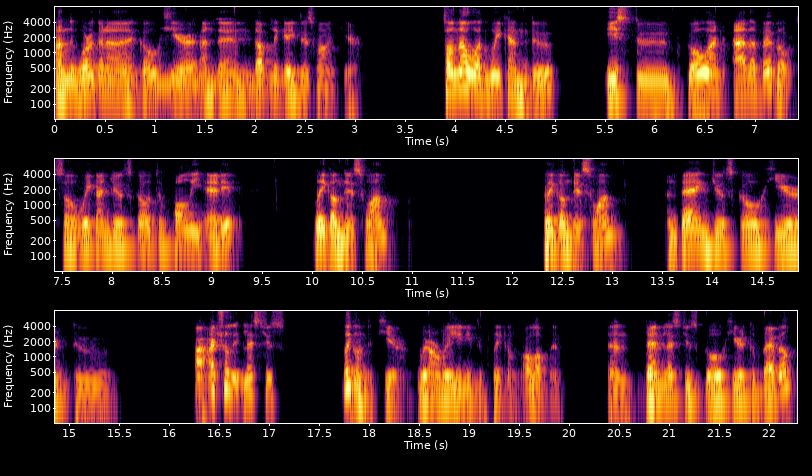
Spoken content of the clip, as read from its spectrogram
And we're gonna go here and then duplicate this one here. So now what we can do is to go and add a bevel. So we can just go to poly edit, click on this one, click on this one, and then just go here to actually let's just click on it here. We don't really need to click on all of them. And then let's just go here to bevel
